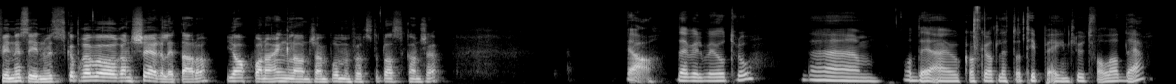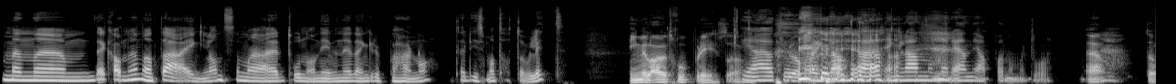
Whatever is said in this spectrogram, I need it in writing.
kvinnesiden. Hvis vi skal prøve å rangere litt der, da. Japan og England kjemper om en førsteplass, kanskje. Ja, det vil vi jo tro. Det, og det er jo ikke akkurat lett å tippe egentlig utfallet av det. Men eh, det kan jo hende at det er England som er toneangivende i den gruppa her nå. Det er de som har tatt over litt. Ingvild har jo tro på de, så Jeg har tro på England. Det er England nummer én, Japan nummer to. ja, da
